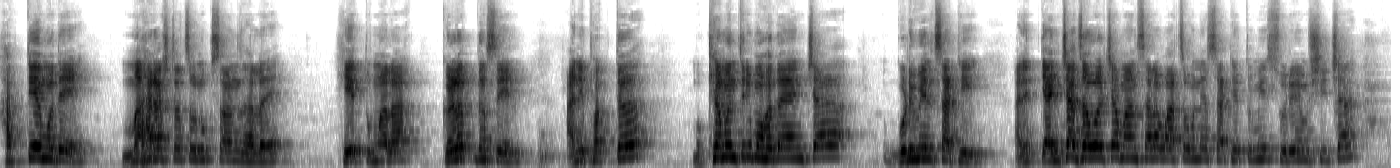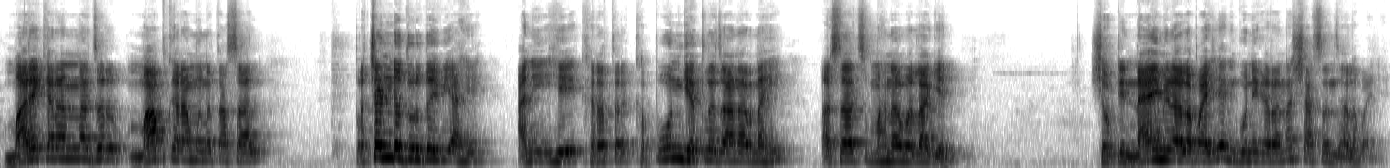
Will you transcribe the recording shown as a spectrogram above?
हत्येमध्ये महाराष्ट्राचं नुकसान झालंय हे तुम्हाला कळत नसेल. आणि फक्त मुख्यमंत्री महोदयांच्या गुडविलसाठी आणि त्यांच्या जवळच्या माणसाला वाचवण्यासाठी तुम्ही सूर्यवंशीच्या मारेकरांना जर माफ करा म्हणत असाल प्रचंड दुर्दैवी आहे आणि हे खरं तर खपवून घेतलं जाणार नाही असंच म्हणावं लागेल. शेवटी न्याय मिळाला पाहिजे आणि गुन्हेगारांना शासन झालं पाहिजे.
